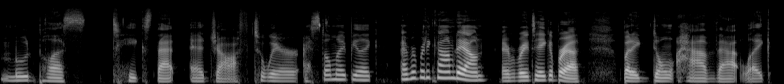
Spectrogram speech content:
Mood Plus takes that edge off to where I still might be like, everybody calm down, everybody take a breath, but I don't have that like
